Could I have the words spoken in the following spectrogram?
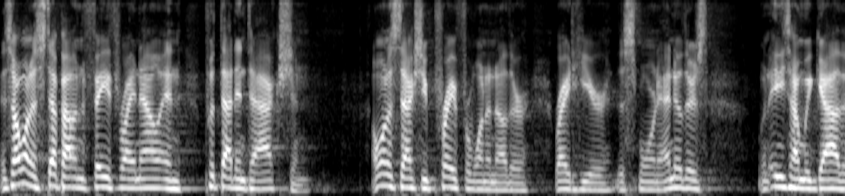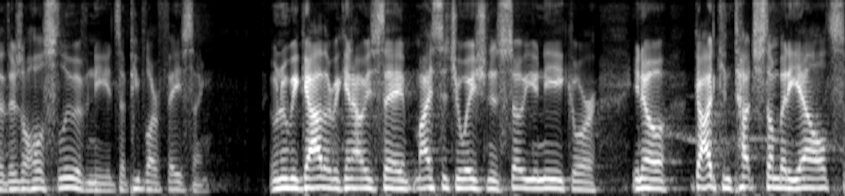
And so I want to step out in faith right now and put that into action. I want us to actually pray for one another right here this morning. I know there's, when anytime we gather, there's a whole slew of needs that people are facing. And when we gather, we can always say, My situation is so unique, or, you know, God can touch somebody else,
